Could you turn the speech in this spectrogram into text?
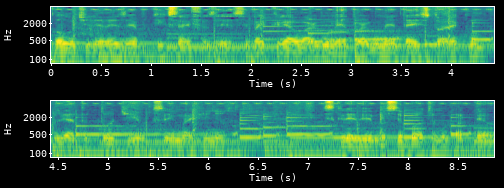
como eu te dei um exemplo, o que, que você vai fazer? Você vai criar o argumento. O argumento é a história completa, todinho, que você imagina escrever, você bota no papel.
